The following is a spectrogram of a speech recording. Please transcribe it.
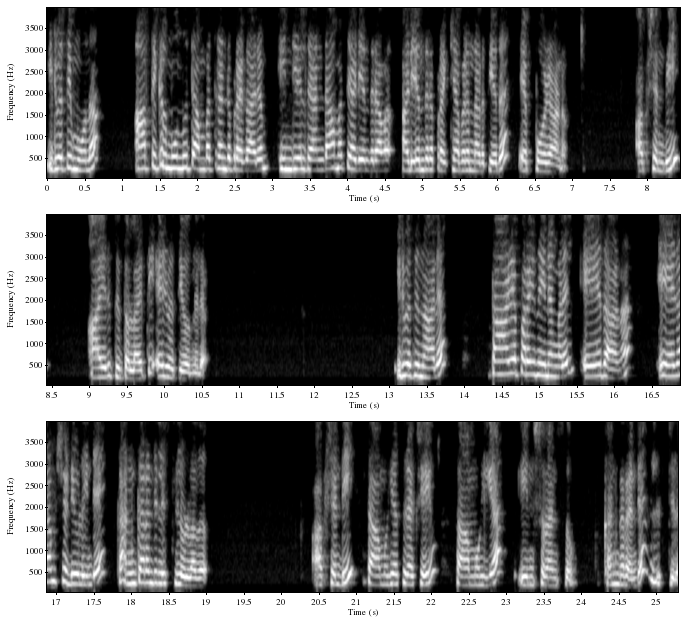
ഇരുപത്തിമൂന്ന് ആർട്ടിക്കിൾ മുന്നൂറ്റി അമ്പത്തിരണ്ട് പ്രകാരം ഇന്ത്യയിൽ രണ്ടാമത്തെ അടിയന്തര അടിയന്തര പ്രഖ്യാപനം നടത്തിയത് എപ്പോഴാണ്? ഓപ്ഷൻ ബി ആയിരത്തി തൊള്ളായിരത്തി എഴുപത്തി ഒന്നിൽ ഇരുപത്തിനാല് താഴെ പറയുന്ന ഇനങ്ങളിൽ ഏതാണ് ഏഴാം ഷെഡ്യൂളിന്റെ കൺകറന്റ് ലിസ്റ്റിലുള്ളത് ഓപ്ഷൻ ഡി സാമൂഹ്യ സുരക്ഷയും സാമൂഹിക ഇൻഷുറൻസും. കൺകറന്റ് ലിസ്റ്റിൽ.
